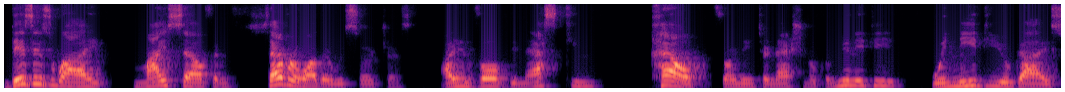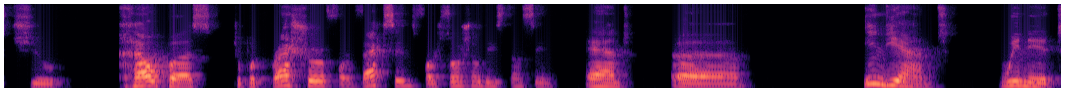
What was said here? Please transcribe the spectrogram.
this is why myself and several other researchers are involved in asking help from the international community. We need you guys to help us to put pressure for vaccines, for social distancing, and uh, in the end, we need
